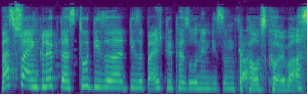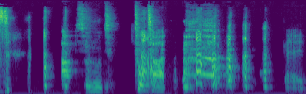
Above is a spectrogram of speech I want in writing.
Was für ein Glück, dass du diese, diese Beispielperson in diesem Verkaufscall warst. Absolut. Total. Geil.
